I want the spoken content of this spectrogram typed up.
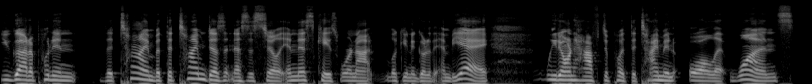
you got to put in the time, but the time doesn't necessarily, in this case, we're not looking to go to the NBA. We don't have to put the time in all at once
